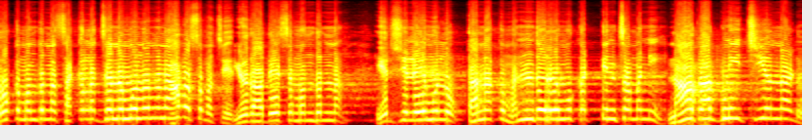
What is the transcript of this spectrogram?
లోకమందున్న సకల జనములను ఆవసమచ్చే యూదా దేశమందున్న ఎర్షులేములో తనకు మందిరము కట్టించమని నాకు ఆజ్ఞ ఇచ్చి ఉన్నాడు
